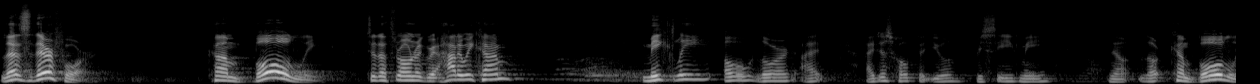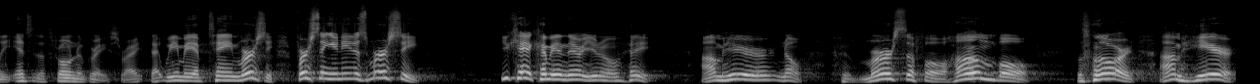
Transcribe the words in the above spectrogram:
"Let us therefore come boldly to the throne of grace. How do we come? Meekly, oh Lord, I, I just hope that you'll receive me. No, Lord, come boldly into the throne of grace, right? That we may obtain mercy. First thing you need is mercy. You can't come in there, you know, hey, I'm here. No, merciful, humble. Lord, I'm here.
